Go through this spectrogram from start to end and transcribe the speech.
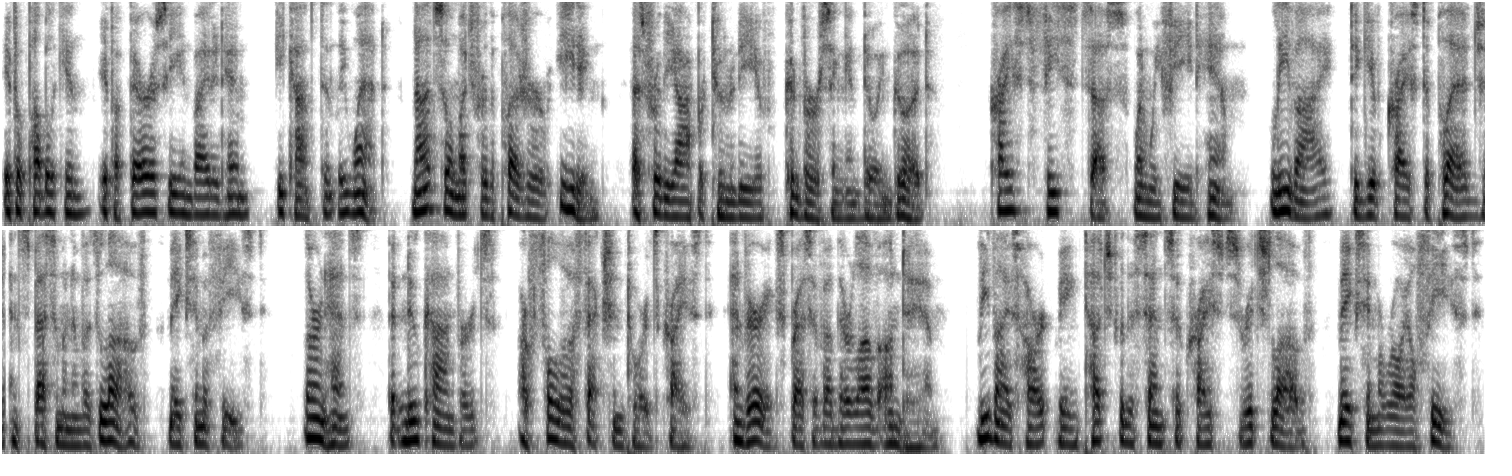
If a publican, if a Pharisee invited him, he constantly went, not so much for the pleasure of eating as for the opportunity of conversing and doing good. Christ feasts us when we feed him. Levi, to give Christ a pledge and specimen of his love, makes him a feast. Learn hence that new converts are full of affection towards Christ and very expressive of their love unto him. Levi's heart being touched with a sense of Christ's rich love makes him a royal feast.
